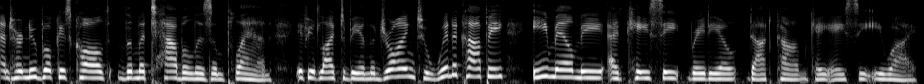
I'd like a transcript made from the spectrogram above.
and her new book is called The Metabolism Plan. If you'd like to be in the drawing to win a copy, email me at kaceyradio.com, K A C E Y.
